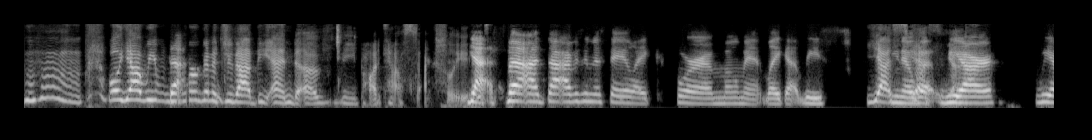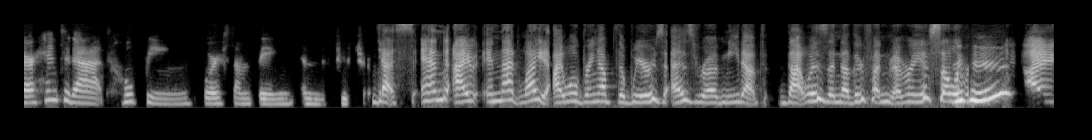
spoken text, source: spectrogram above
Hmm Well, yeah, we That- we're gonna do that at the end of the podcast, actually. Yes, but I, that, I was gonna say, like, for a moment, like at least Yes. you know yes, what we yes. are we are hinted at hoping for something in the future Yes, and I in that light, I will bring up the Where's Ezra meetup. That was another fun memory of celebration. Mhm, I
